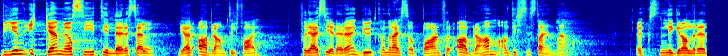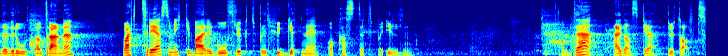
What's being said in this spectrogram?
Begynn ikke med å si til dere selv vi har Abraham til far. For jeg sier dere, Gud kan reise opp barn for Abraham av disse steinene. Øksen ligger allerede ved roten av trærne. Hvert tre som ikke bærer god frukt, blir hugget ned og kastet på ilden. Og det er ganske brutalt.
